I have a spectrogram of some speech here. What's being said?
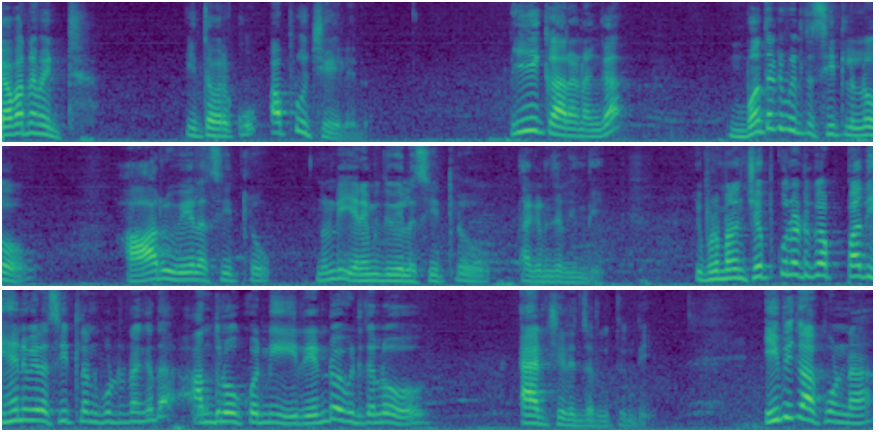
గవర్నమెంట్ ఇంతవరకు అప్రూవ్ చేయలేదు. ఈ కారణంగా మొదటి విడత సీట్లలో ఆరు వేల సీట్లు నుండి ఎనిమిది వేల సీట్లు తగ్గడం జరిగింది. ఇప్పుడు మనం చెప్పుకున్నట్టుగా పదిహేను వేల సీట్లు అనుకుంటున్నాం కదా అందులో కొన్ని రెండో విడతలో యాడ్ చేయడం జరుగుతుంది. ఇవి కాకుండా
